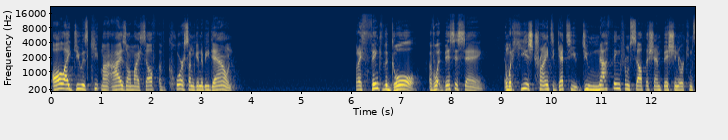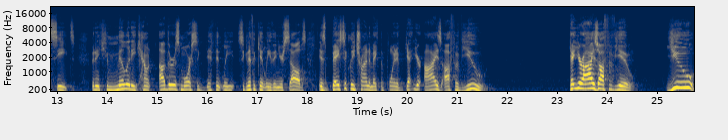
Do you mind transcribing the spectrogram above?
all I do is keep my eyes on myself, of course I'm going to be down. But I think the goal of what this is saying and what he is trying to get to you do nothing from selfish ambition or conceit, but in humility count others more significantly, significantly than yourselves, is basically trying to make the point of get your eyes off of you. Get your eyes off of you. You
